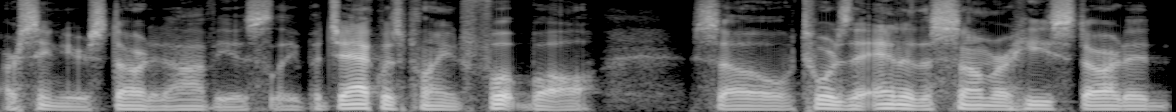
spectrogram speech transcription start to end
our senior year started, obviously. But Jack was playing football, so towards the end of the summer, he started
